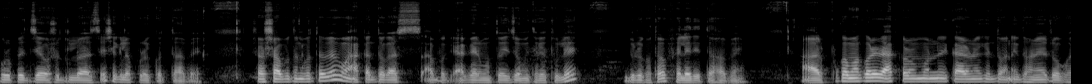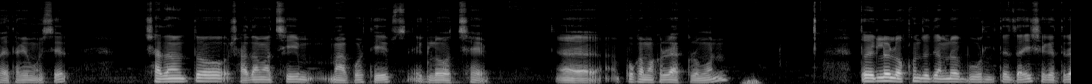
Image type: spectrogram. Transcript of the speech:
গ্রুপের যে ওষুধগুলো আছে, সেগুলো প্রয়োগ করতে হবে। শস্য আবর্তন করতে হবে এবং আক্রান্ত গাছ আগের মতো এই জমি থেকে তুলে দূরে কোথাও ফেলে দিতে হবে। আর পোকামাকড়ের আক্রমণের কারণে কিন্তু অনেক ধরনের রোগ হয়ে থাকে মহিষের। সাধারণত সাদামাছি, মাকড়, থিপস এগুলো হচ্ছে পোকামাকড়ের আক্রমণ। তো এগুলো লক্ষণ যদি আমরা বলতে যাই, সেক্ষেত্রে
